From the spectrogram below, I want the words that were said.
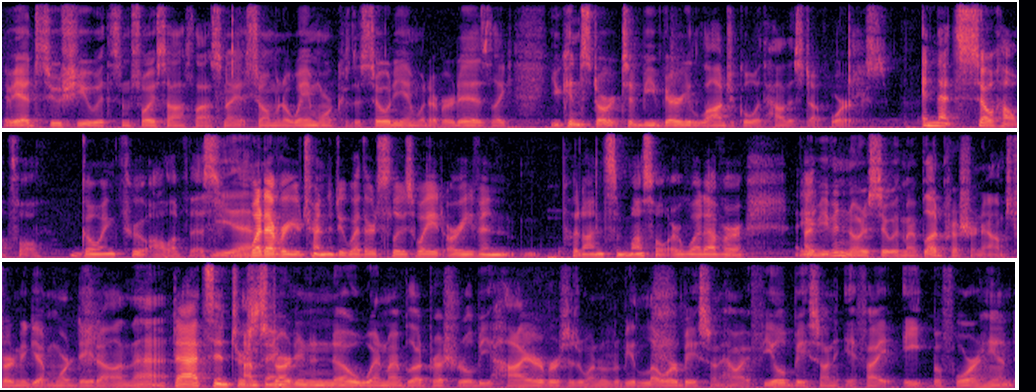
maybe I had sushi with some soy sauce last night, so I'm going to weigh more because of sodium, whatever it is. Like you can start to be very logical with how this stuff works. And that's so helpful going through all of this. Yeah. Whatever you're trying to do, whether it's lose weight or even put on some muscle or whatever. I've even noticed it with my blood pressure now. I'm starting to get more data on that. That's interesting. I'm starting to know when my blood pressure will be higher versus when it'll be lower based on how I feel, based on if I ate beforehand,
